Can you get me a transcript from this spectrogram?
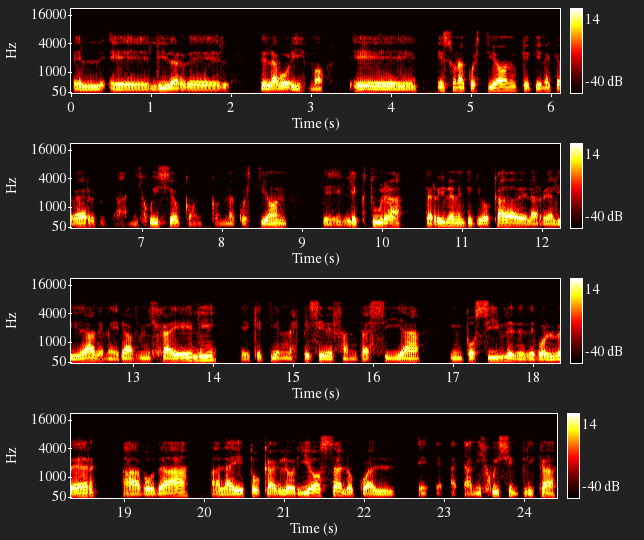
el eh, líder del, laborismo. Eh, es una cuestión que tiene que ver, a mi juicio, con, una cuestión de lectura terriblemente equivocada de la realidad de Meirav Mijaeli, eh, que tiene una especie de fantasía imposible de devolver a Abodá a la época gloriosa, lo cual eh, a, mi juicio implica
